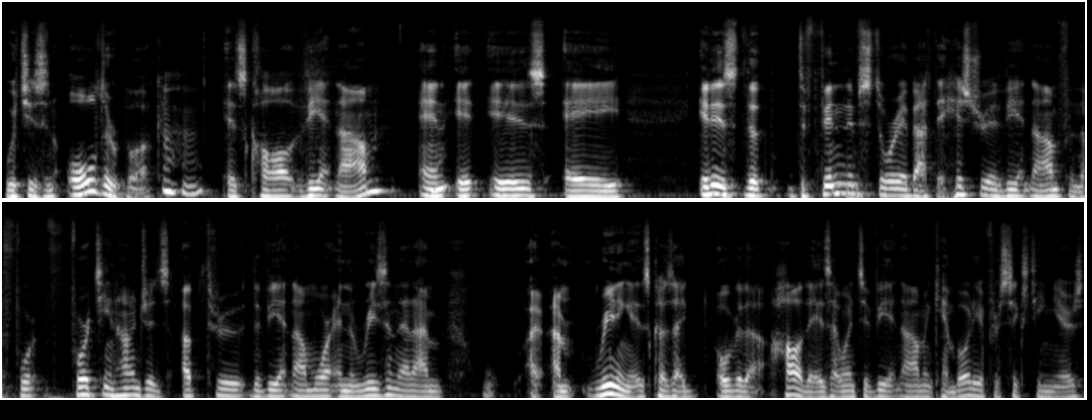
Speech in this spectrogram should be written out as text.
which is an older book, mm-hmm. is called Vietnam, and mm-hmm. it is a it is the definitive story about the history of Vietnam from the four, 1400s up through the Vietnam War. And the reason that I'm I, I'm reading it is because I over the holidays I went to Vietnam and Cambodia for 16 years,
